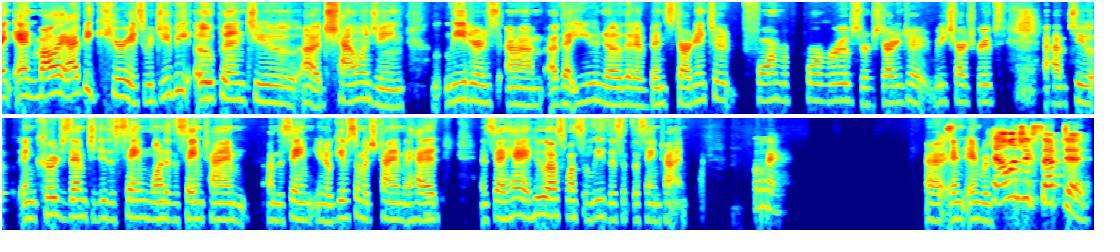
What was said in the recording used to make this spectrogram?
And, and Molly, I'd be curious, would you be open to uh, challenging leaders um, that you know that have been starting to form rapport groups or starting to recharge groups um, to encourage them to do the same one at the same time on the same, you know, give so much time ahead and say, hey, who else wants to lead this at the same time? Okay. Uh, and, and challenge accepted.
